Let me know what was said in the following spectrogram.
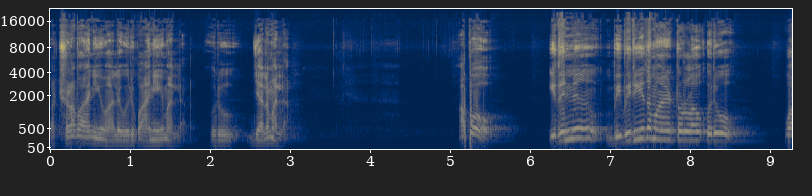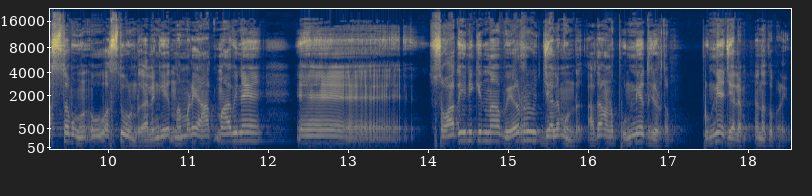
ഭക്ഷണപാനീയം അല്ല ഒരു പാനീയമല്ല. ഒരു ജലമല്ല. അപ്പോൾ ഇതിന് വിപരീതമായിട്ടുള്ള ഒരു വസ്തു വസ്തുവുണ്ട്. അല്ലെങ്കിൽ നമ്മുടെ ആത്മാവിനെ സ്വാധീനിക്കുന്ന വേറൊരു ജലമുണ്ട്. അതാണ് പുണ്യതീർത്ഥം. പുണ്യജലം എന്നൊക്കെ പറയും.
